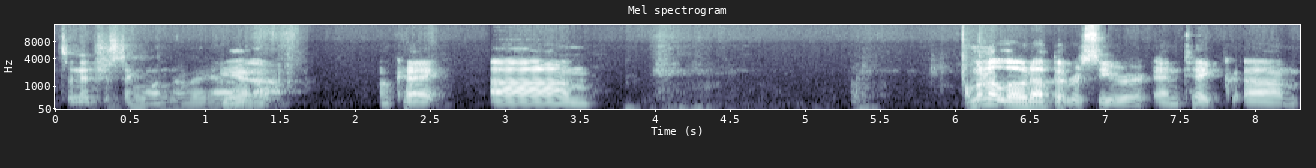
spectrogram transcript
it's an interesting one that we have. Yeah. Now. Okay. Um I'm gonna load up at receiver and take um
